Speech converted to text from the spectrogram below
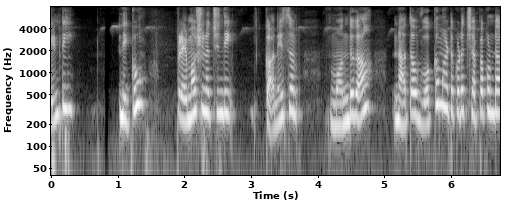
ఏంటి? నీకు ప్రమోషన్ వచ్చింది. కనీసం ముందుగా నాతో ఒక్క మాట కూడా చెప్పకుండా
